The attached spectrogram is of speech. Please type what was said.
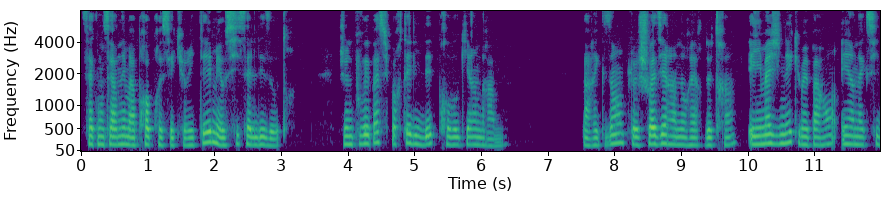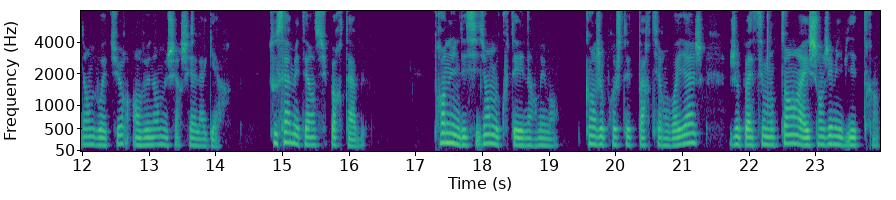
Ça concernait ma propre sécurité, mais aussi celle des autres. Je ne pouvais pas supporter l'idée de provoquer un drame. Par exemple, choisir un horaire de train et imaginer que mes parents aient un accident de voiture en venant me chercher à la gare. Tout ça m'était insupportable. Prendre une décision me coûtait énormément. Quand je projetais de partir en voyage, je passais mon temps à échanger mes billets de train.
